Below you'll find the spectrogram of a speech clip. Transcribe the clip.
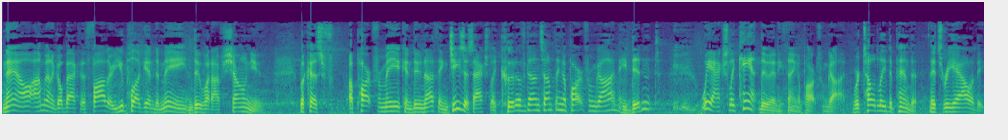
Now I'm going to go back to the Father. You plug into me and do what I've shown you. Because apart from me, you can do nothing. Jesus actually could have done something apart from God. He didn't. We actually can't do anything apart from God. We're totally dependent. It's reality.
